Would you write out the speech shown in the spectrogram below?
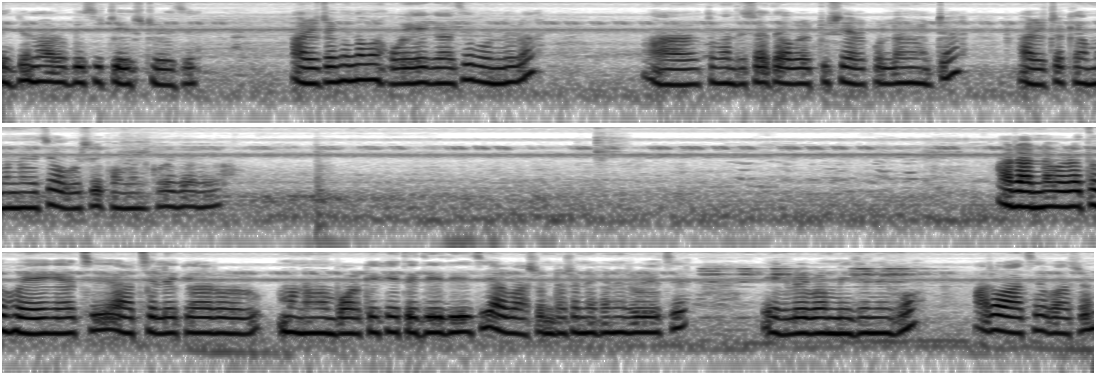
এর জন্য আরও বেশি টেস্ট হয়েছে। আর এটা কিন্তু আমার হয়ে গেছে বন্ধুরা। আর তোমাদের সাথে আবার একটু শেয়ার করলাম এটা। আর এটা কেমন হয়েছে অবশ্যই কমেন্ট করে জানিও। আর রান্নাবাড়া তো হয়ে গেছে, আর ছেলেকে আর ওর মানে আমার বরকে খেতে দিয়ে দিয়েছি, আর বাসন টাসন এখানে রয়েছে। এগুলো এবার মেজে নেব। আরও আছে বাসন।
